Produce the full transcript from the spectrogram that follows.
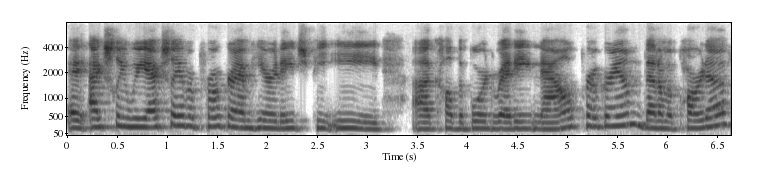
actually, we actually have a program here at HPE uh, called the Board Ready Now program that I'm a part of,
